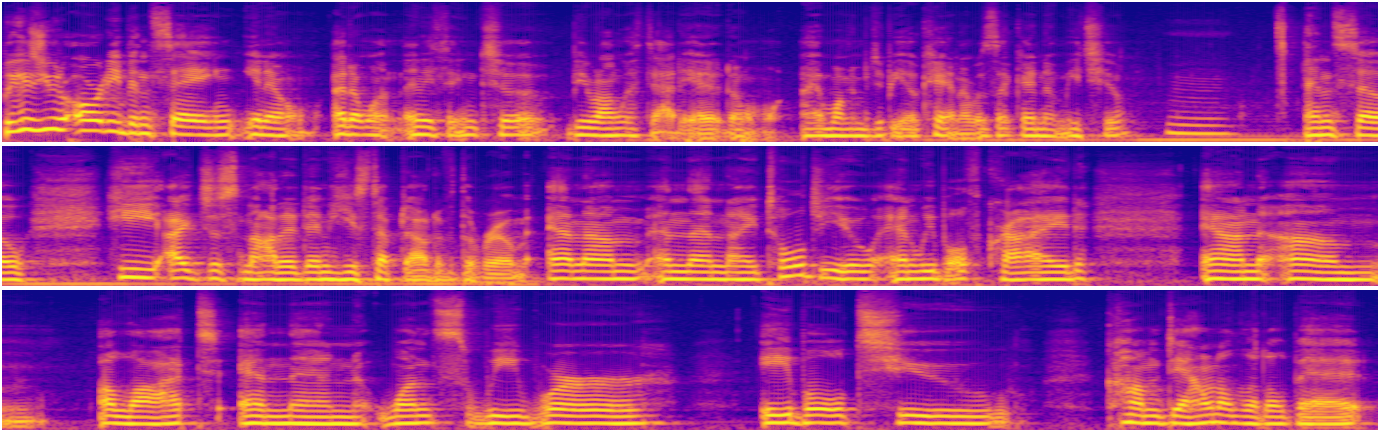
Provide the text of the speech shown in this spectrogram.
Because you'd already been saying, you know, I don't want anything to be wrong with daddy. I don't want, I want him to be okay. And I was like, I know, me too. And so he, I just nodded and he stepped out of the room. And, um, and then I told you and we both cried and, um, a lot. And then once we were able to calm down a little bit,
